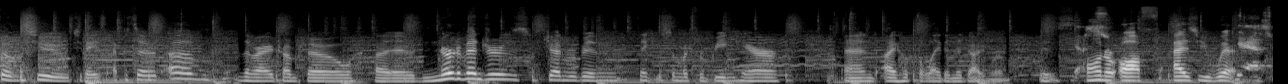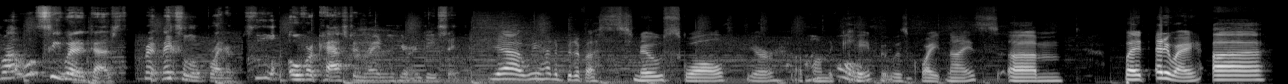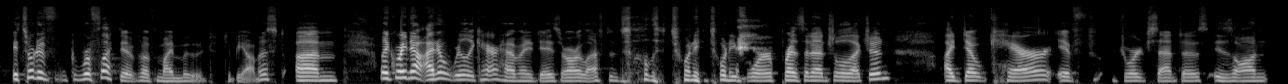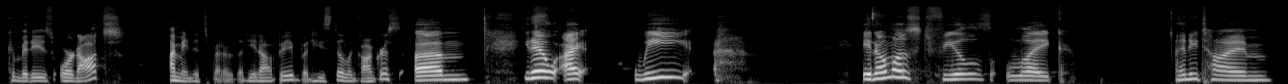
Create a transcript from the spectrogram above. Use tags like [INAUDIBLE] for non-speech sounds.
welcome to today's episode of the Mary Trump Show. Uh, Nerd Avengers, Jen Rubin, thank you so much for being here. And I hope the light in the dining room is Yes. on or off as you wish. Yes, well, we'll see what it does. It makes it a little brighter. It's a little overcast and rainy here in DC. Yeah, we had a bit of a snow squall here up on the Oh. Cape. It was quite nice. Um, but anyway, uh, it's sort of reflective of my mood, to be honest. Um, like right now, I don't really care how many days there are left [LAUGHS] until the 2024 [LAUGHS] presidential election. I don't care if George Santos is on committees or not. I mean, it's better that he not be, but he's still in Congress. Um, you know, I we [SIGHS] it almost feels like anytime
